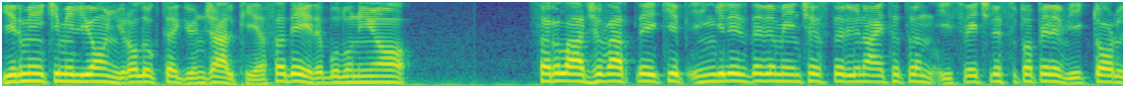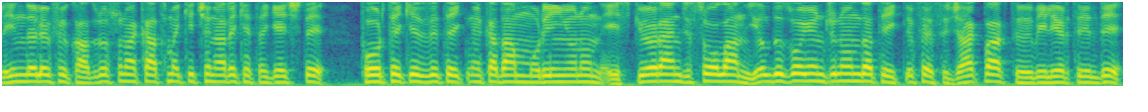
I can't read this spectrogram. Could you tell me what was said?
22 milyon eurolukta güncel piyasa değeri bulunuyor. Sarı lacivertli ekip İngiliz devi Manchester United'ın İsveçli stoperi Victor Lindelöf'ü kadrosuna katmak için harekete geçti. Portekizli teknik adam Mourinho'nun eski öğrencisi olan yıldız oyuncunun da teklife sıcak baktığı belirtildi.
